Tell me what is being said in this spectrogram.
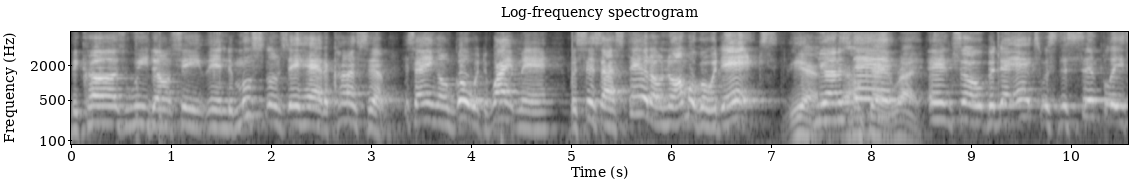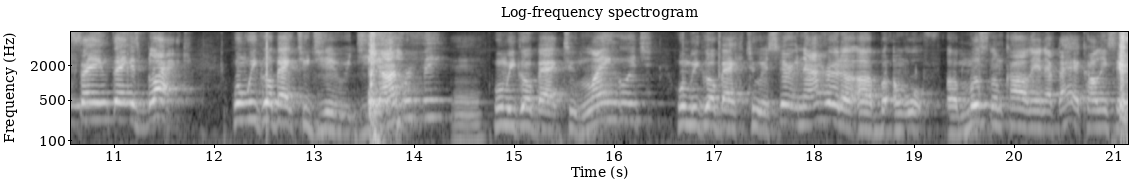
Because we don't see, in the Muslims, they had a concept. They say, I ain't gonna go with the white man, but since I still don't know, I'm gonna go with the X. Yeah, You understand? okay, right. And so, but the X was the simply same thing as black. When we go back to ge- geography, Mm-hmm. when we go back to language, when we go back to history. Now, I heard a, a, a Muslim call in after I had called in said,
